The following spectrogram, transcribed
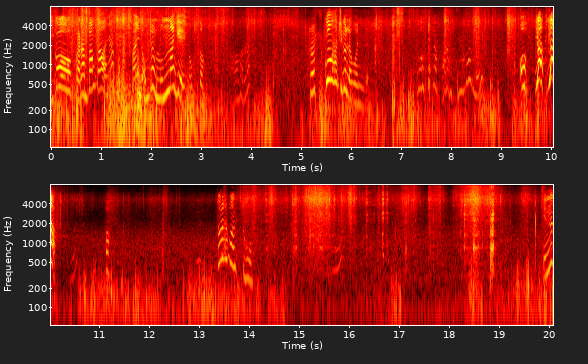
이거 바람 빵빵 아니야? 아니 엄청 롯나게 없어. 아 그래? 축구 영상 찍으려고 했는데. 와 진짜 바람 질맞네. 어, 야, 야! 어. 저거. 옛날에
